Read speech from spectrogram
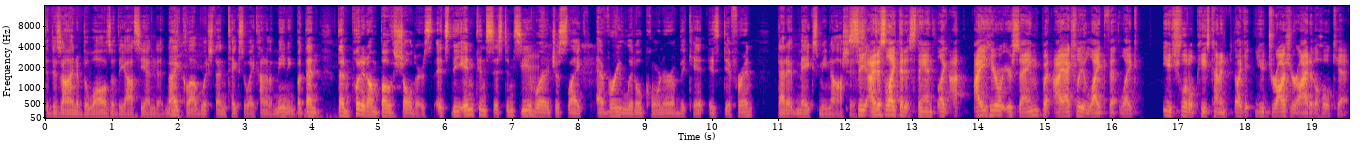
the design of the walls of the Hacienda nightclub, which then takes away kind of the meaning. But then then put it on both shoulders. It's the inconsistency Mm. where it just like every little corner of the kit is different that it makes me nauseous. See, I just like that it stands. Like I, I hear what you're saying, but I actually like that. Like each little piece, kind of like it, you draws your eye to the whole kit,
